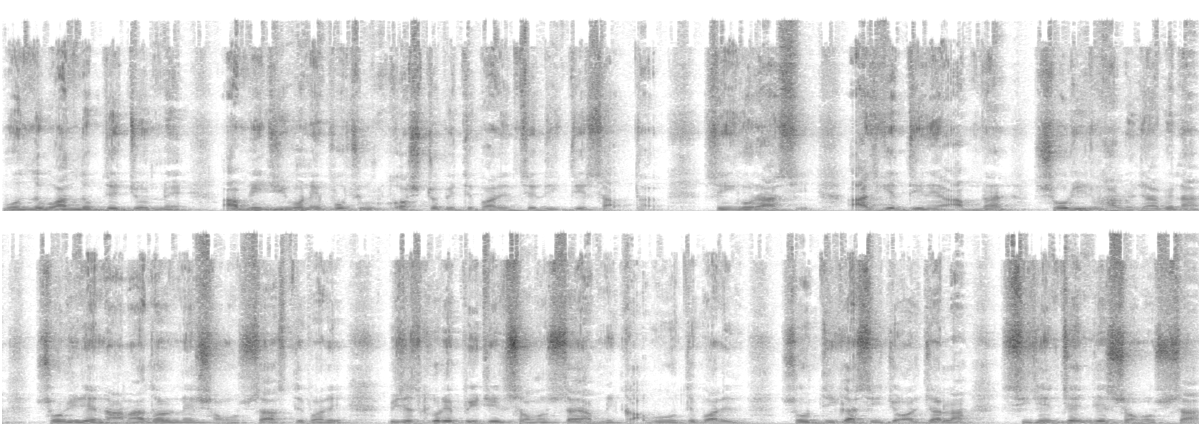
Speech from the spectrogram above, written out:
বন্ধু বান্ধবদের জন্যে আপনি জীবনে প্রচুর কষ্ট পেতে পারেন সেদিক দিয়ে সাবধান। সিংহ রাশি, আজকের দিনে আপনার শরীর ভালো যাবে না। শরীরে নানা ধরনের সমস্যা আসতে পারে। বিশেষ করে পেটের সমস্যায় আপনি কাবু হতে পারেন। সর্দি, কাশি, জ্বর, জ্বালা, সিজন চেঞ্জের সমস্যা,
